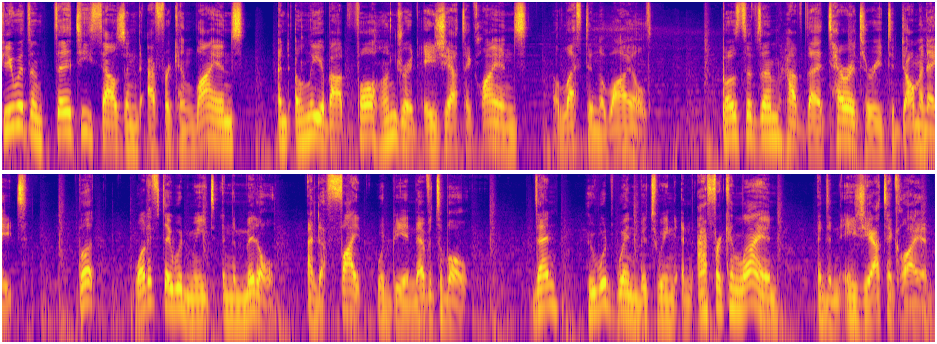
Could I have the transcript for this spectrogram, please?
fewer than 30,000 African lions and only about 400 Asiatic lions are left in the wild. Both of them have their territory to dominate. But what if they would meet in the middle and a fight would be inevitable? Then, who would win between an African lion and an Asiatic lion?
